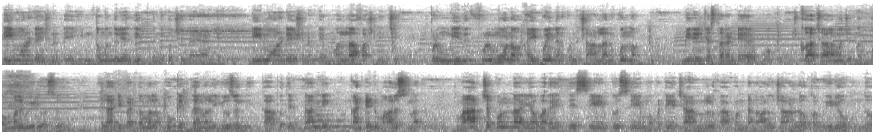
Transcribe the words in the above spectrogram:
డిమోనిటేషన్ అంటే ఇంతకుముందు లేదు ఇప్పుడు ఎందుకు వచ్చింది అంటే డిమోనిటేషన్ అంటే మళ్ళా ఫస్ట్ నుంచి ఇప్పుడు మీది ఫుల్ మోనో అయిపోయింది అనుకోండి ఛానల్ అనుకుందాం. మీరేం చేస్తారంటే చాలామంది చెప్తున్నారు బొమ్మల వీడియోస్ ఇలాంటివి పెట్టడం వల్ల ఓకే దానివల్ల యూజ్ ఉంది. కాకపోతే దాన్ని కంటెంట్ మారుస్తున్నారు. మార్చకుండా ఎవరైతే సేమ్ టు సేమ్ ఒకటే ఛానల్ కాకుండా నాలుగు ఛానల్లో ఒక వీడియో ఉందో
